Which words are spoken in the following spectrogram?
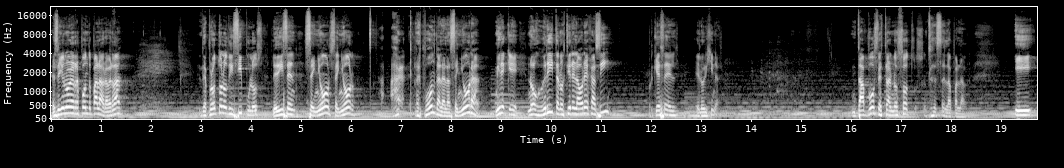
el Señor no le responde palabra, ¿verdad? De pronto los discípulos le dicen, Señor, Señor, respóndale a la señora. Mire que nos grita, nos tiene la oreja así. porque ese es el, el original. Da voces tras nosotros, entonces esa es la palabra. Y,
